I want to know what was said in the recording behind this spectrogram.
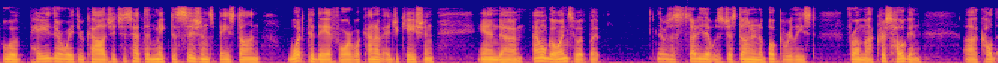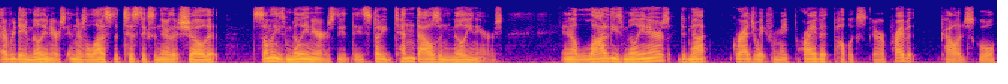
who have paid their way through college. They just have to make decisions based on what could they afford, what kind of education. And uh, I won't go into it, but there was a study that was just done in a book released from uh, Chris Hogan uh, called Everyday Millionaires, and there's a lot of statistics in there that show that some of these millionaires, they, studied 10,000 millionaires. And a lot of these millionaires did not graduate from a private public or private college school.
